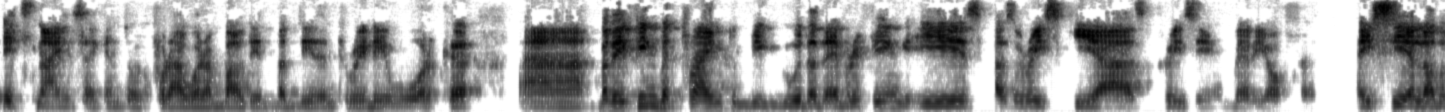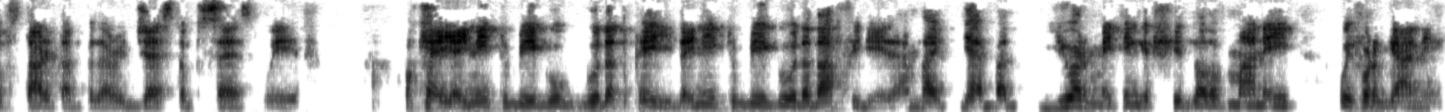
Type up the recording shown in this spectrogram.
It's nice. I can talk for hour about it, but didn't really work. Uh, but I think that trying to be good at everything is as risky as freezing very often. I see a lot of startups that are just obsessed with okay, I need to be good, good at paid. I need to be good at affiliate. I'm like, yeah, but you are making a shitload of money with organic.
